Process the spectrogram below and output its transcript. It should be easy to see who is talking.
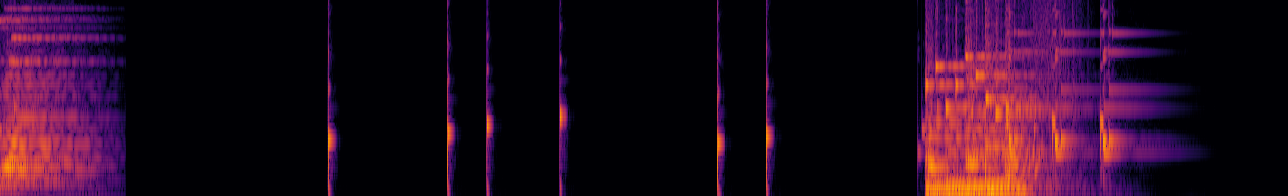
Speaker 1: Yeah.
